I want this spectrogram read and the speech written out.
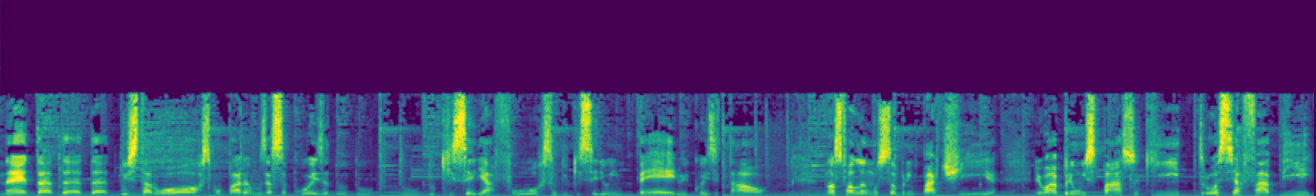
né, da, da, da, do Star Wars, comparamos essa coisa do, do, do, do que seria a força, do que seria o império e coisa e tal. Nós falamos sobre empatia. Eu abri um espaço aqui, trouxe a Fabi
